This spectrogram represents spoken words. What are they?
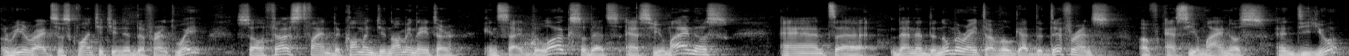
rewrite this quantity in a different way. So I'll first find the common denominator inside the log, so that's SU minus, and uh, then in the numerator we'll get the difference of SU minus and DU.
